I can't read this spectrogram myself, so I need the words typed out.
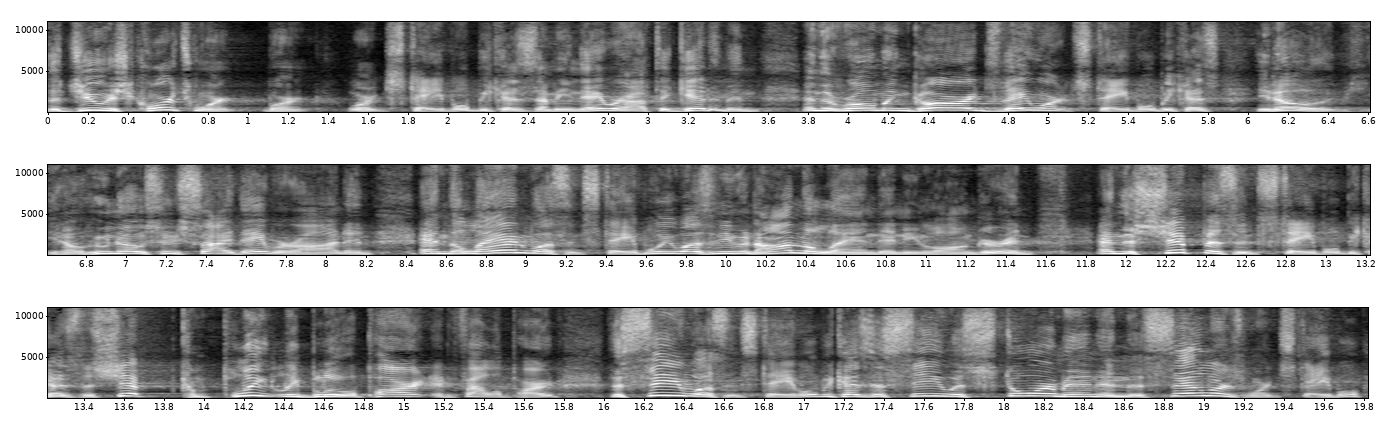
The Jewish courts weren't, weren't, weren't stable because, I mean, they were out to get him. And, and the Roman guards, they weren't stable because, you know, you know, who knows whose side they were on. And, and the land wasn't stable. He wasn't even on the land any longer. And, and the ship isn't stable because the ship completely blew apart and fell apart. The sea wasn't stable because the sea was storming and the sailors weren't stable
